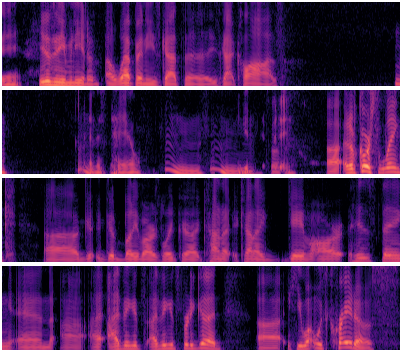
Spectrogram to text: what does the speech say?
Eh, He doesn't even need a, a weapon. He's got the he's got claws. And his tail. Hmm. hmm. So- dip it in. Uh, and of course, Link, uh, good, good buddy of ours, like kind of kind of gave our his thing, and uh, I, I think it's I think it's pretty good. Uh, he went with Kratos,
